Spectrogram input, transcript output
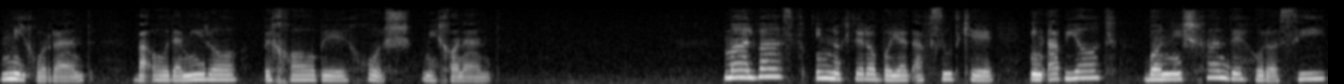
می قرند و آدمی را به خواب خوش می خوانند. معلوصف این نکته را باید افزود که این ابیات با نیشخند هراسی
